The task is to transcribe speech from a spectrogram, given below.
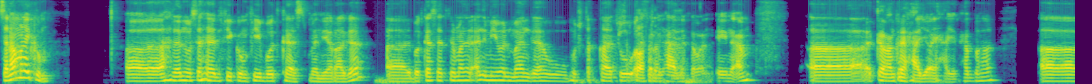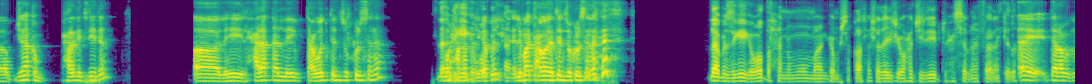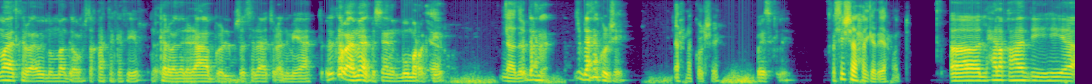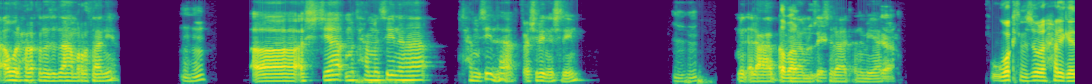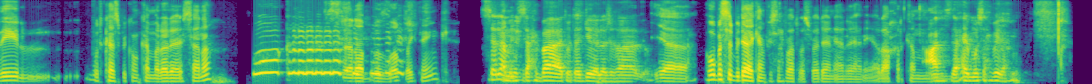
السلام عليكم. آه، أهلا وسهلا فيكم في بودكاست من يراقا آه، البودكاست يتكلم عن الأنمي والمانجا ومشتقاته وأكثر من هذا كمان. إي نعم. آه، نتكلم عن كل حاجة أي حاجة نحبها آه، جيناكم بحلقة جديدة. آه، اللي هي الحلقة اللي تعودت تنزل كل سنة. لا الحلقة اللي قبل اللي ما تعودت تنزل كل سنة. لا بس دقيقة وضح إنه مو مانجا مشتقات عشان يجي واحد جديد يحسب إنه فعلا كذا. إي ترى ما نتكلم عن المانجا ومشتقاتها كثير نتكلم عن الألعاب والمسلسلات والأنميات نتكلم عن الأنميات بس يعني مو مرة كثير. نادر. نبدا إحنا نبدا إحنا كل شيء. إحنا كل شيء. بيسكلي بس إيش الحلقة دي يا أحمد؟ آه الحلقة هذه هي أول حلقة نزلناها مرة ثانية. أها أشياء متحمسينها متحمسين لها في 2020 أها من طبعاً أفلام اللي- مسلسلات أنميات. يا. وقت نزول الحلقة دي البودكاست بيكون كمل عليه سنة. سنة بالضبط اي ثينك سنة من السحبات وتأجيل الأشغال. يا هو بس البداية كان في سحبات بس بعدين يعني يعني الآخر كم؟ عاد دحين مو سحبين إحنا.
